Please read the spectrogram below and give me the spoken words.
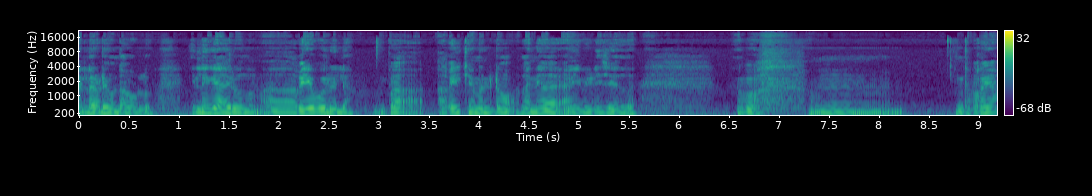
എല്ലാവരുടെയും ഉണ്ടാവുള്ളൂ. ഇല്ലെങ്കിൽ ആരും ഒന്നും അറിയ പോലുമില്ല അപ്പോൾ അറിയിക്കാൻ വേണ്ടിയിട്ട് തന്നെയാണ് ഈ വീഡിയോ ചെയ്തത്. അപ്പോൾ എന്താ പറയുക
